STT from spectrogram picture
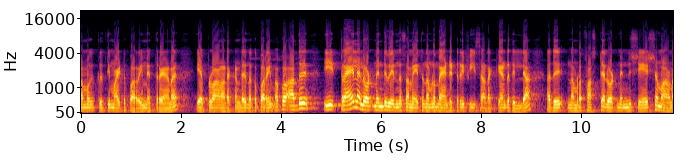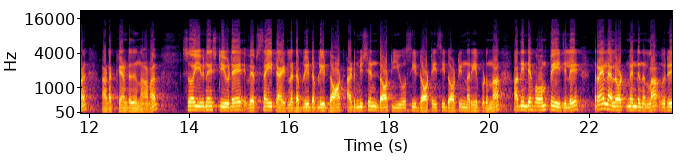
നമുക്ക് കൃത്യമായിട്ട് പറയും എത്രയാണ് എപ്പോഴാണ് അടക്കേണ്ടത് എന്നൊക്കെ പറയും. അപ്പോൾ അത് ഈ ട്രയൽ അലോട്ട്മെന്റ് വരുന്ന സമയത്ത് നമ്മൾ മാൻഡേറ്ററി ഫീസ് അടക്കേണ്ടതില്ല. അത് നമ്മുടെ ഫസ്റ്റ് അലോട്ട്മെന്റിന് ശേഷമാണ് അടക്കേണ്ടതെന്നാണ് സോ യൂണിവേഴ്സിറ്റിയുടെ വെബ്സൈറ്റ് ആയിട്ടുള്ള W W dot admission dot U C dot A C dot in എന്നറിയപ്പെടുന്ന അതിന്റെ ഹോം പേജിൽ ട്രയൽ അലോട്ട്മെന്റ് എന്നുള്ള ഒരു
